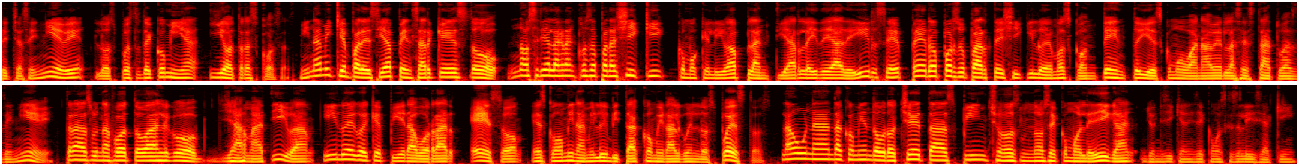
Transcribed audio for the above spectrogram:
hechas en nieve, los puestos de comida y otras cosas. Minami, quien parecía pensar que esto no sería la gran cosa para Shiki, como que le iba a plantear la idea de irse, pero por su parte Shiki lo vemos contento y es como van a ver las estatuas de nieve. Tras una foto algo llamativa y luego hay que pedir a borrar eso, es como Minami lo invita a comer algo en los puestos. La una anda comiendo brochetas, pinchos, no sé cómo le digan, yo ni siquiera ni sé cómo es que se le dice aquí.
